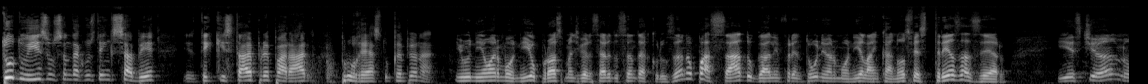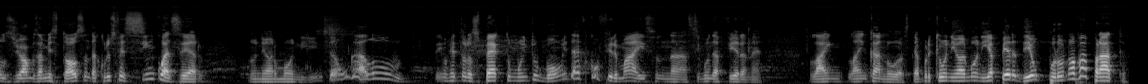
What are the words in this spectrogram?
tudo isso o Santa Cruz tem que saber, tem que estar preparado para o resto do campeonato. E o União Harmonia, o próximo adversário do Santa Cruz. Ano passado, o Galo enfrentou o União Harmonia lá em Canoas, fez 3 a 0 E este ano, nos jogos amistosos, o Santa Cruz fez 5 a 0 no União Harmonia. Então o Galo tem um retrospecto muito bom e deve confirmar isso na segunda-feira, né? Lá em, lá em Canoas. Até porque o União Harmonia perdeu pro Nova Prata.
